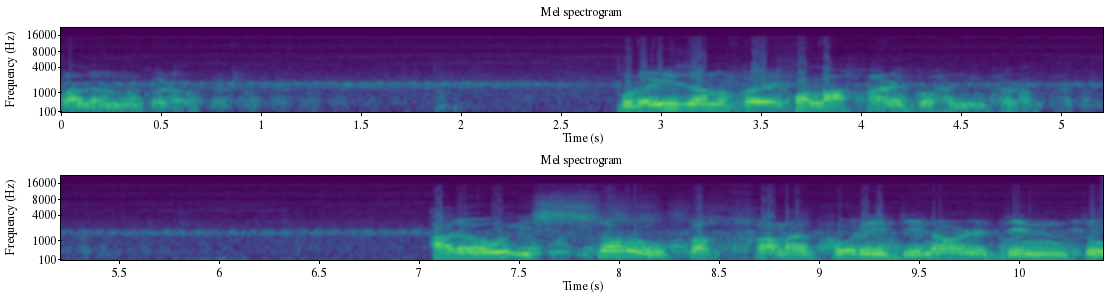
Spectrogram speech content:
পালন কৰক। প্ৰয়োজন হয় ফলাহাৰ গ্ৰহণ কৰক। আৰু ঈশ্বৰ উপাসনা কৰি দিনৰ দিনটো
